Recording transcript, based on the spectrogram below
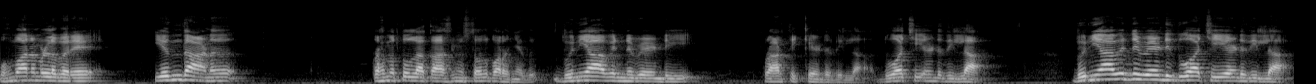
ബഹുമാനമുള്ളവരെ എന്താണ് റഹ്മത്തുള്ള കാസിം ഉസ്താദ് പറഞ്ഞത്? ദുനിയാവിന് വേണ്ടി പ്രാർത്ഥിക്കേണ്ടതില്ല ദുവാ ചെയ്യേണ്ടതില്ല. ദുനിയാവിന് വേണ്ടി ദുവാ ചെയ്യേണ്ടതില്ല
